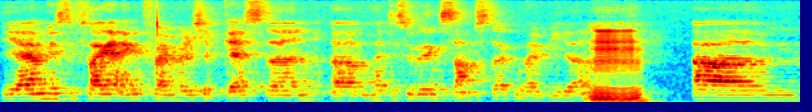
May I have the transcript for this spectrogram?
Ja, mir ist die Frage eingefallen, weil ich habe gestern, ähm, heute ist übrigens Samstag mal wieder, mhm. ähm,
